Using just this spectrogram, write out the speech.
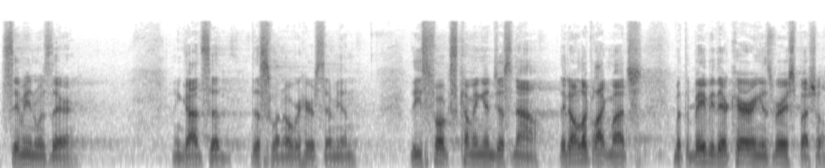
Simeon was there. And God said, This one over here, Simeon. These folks coming in just now, they don't look like much, but the baby they're carrying is very special.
